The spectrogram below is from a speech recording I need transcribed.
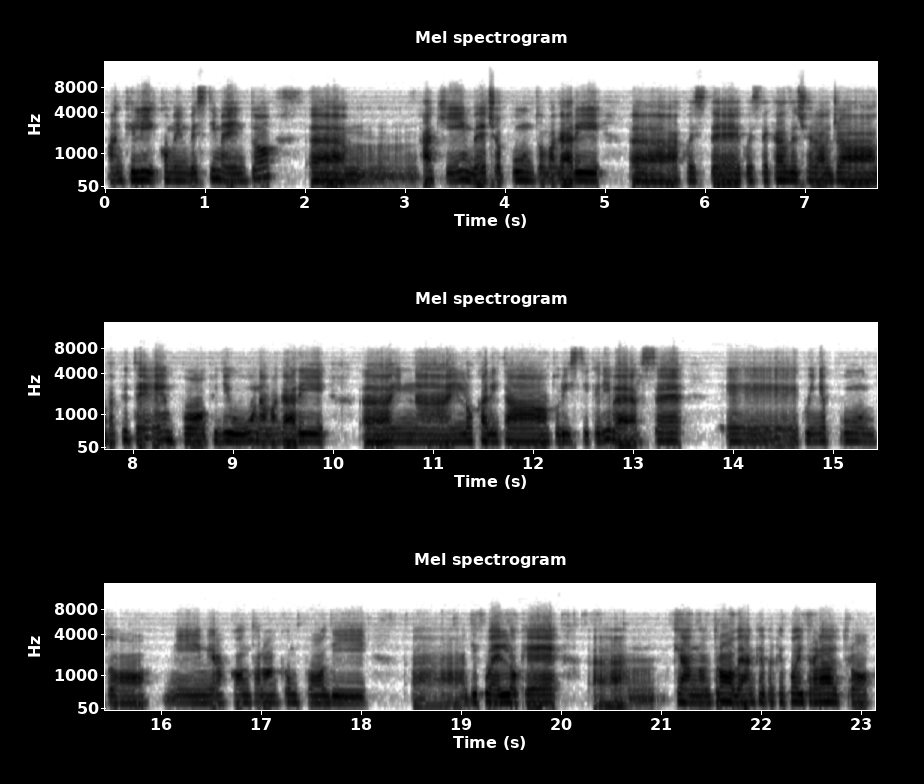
anche lì come investimento, ehm, a chi invece appunto magari eh, queste, queste case c'era già da più tempo, più di una, magari eh, in, in località turistiche diverse. E quindi appunto mi, mi raccontano anche un po' di, uh, di quello che, um, che, hanno altrove, anche perché poi tra l'altro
